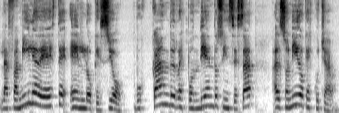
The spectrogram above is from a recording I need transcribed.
La familia de este enloqueció, buscando y respondiendo sin cesar al sonido que escuchaban.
